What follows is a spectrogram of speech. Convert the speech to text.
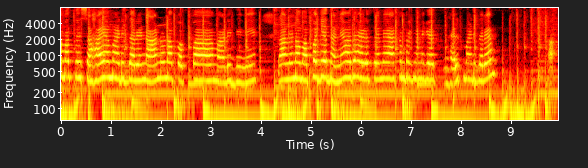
ಮತ್ತೆ ಸಹಾಯ ಮಾಡಿದ್ದಾರೆ. ನಾನು ನಮ್ಮ ಪಪ್ಪ ಮಾಡಿದ್ದೀನಿ. ನಾನು ನಮ್ಮ ಅಪ್ಪಗೆ ಧನ್ಯವಾದ ಹೇಳುತ್ತೇನೆ. ಯಾಕಂದ್ರೆ ನನಗೆ ಹೆಲ್ಪ್ ಮಾಡಿದ್ದಾರೆ. ಆ-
